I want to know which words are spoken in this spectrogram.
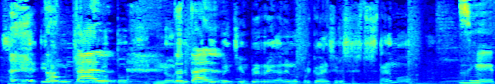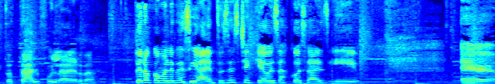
Así que si tienen un jean roto, no se preocupen, siempre regálenlo porque van a decir, esto está de moda. Sí, total, full, la verdad. Pero como les decía, entonces chequeo esas cosas y... Eh,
